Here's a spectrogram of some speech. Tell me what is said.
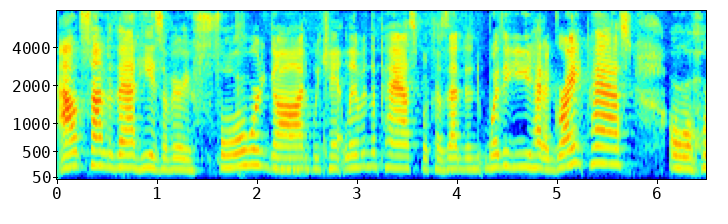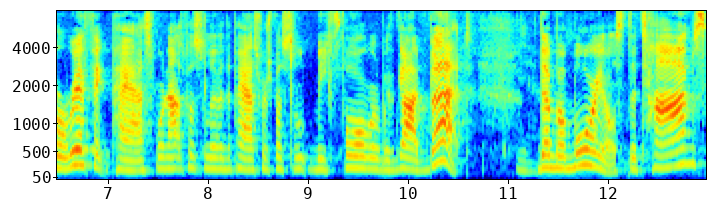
Outside of that, he is a very forward God. We can't live in the past because that didn't, whether you had a great past or a horrific past, we're not supposed to live in the past. We're supposed to be forward with God. But the memorials, the times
